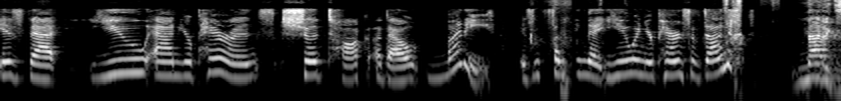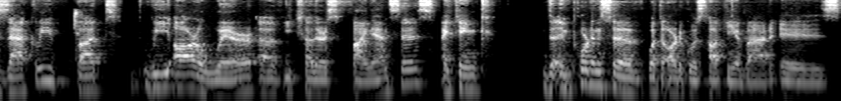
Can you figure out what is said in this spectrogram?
is that you and your parents should talk about money. Is this something that you and your parents have done? Not exactly, but we are aware of each other's finances. I think the importance of what the article is talking about is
